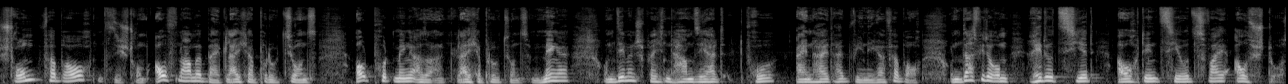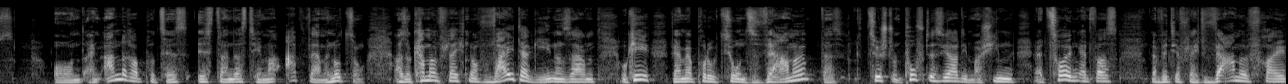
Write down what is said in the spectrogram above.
Stromverbrauch, das ist die Stromaufnahme bei gleicher Produktionsoutputmenge, also gleicher Produktionsmenge. Und dementsprechend haben sie halt pro Einheit halt weniger Verbrauch. Und das wiederum reduziert auch den CO2-Ausstoß. Und ein anderer Prozess ist dann das Thema Abwärmenutzung. Also kann man vielleicht noch weitergehen und sagen, okay, wir haben ja Produktionswärme, das zischt und pufft es ja, die Maschinen erzeugen etwas, da wird ja vielleicht Wärme frei.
